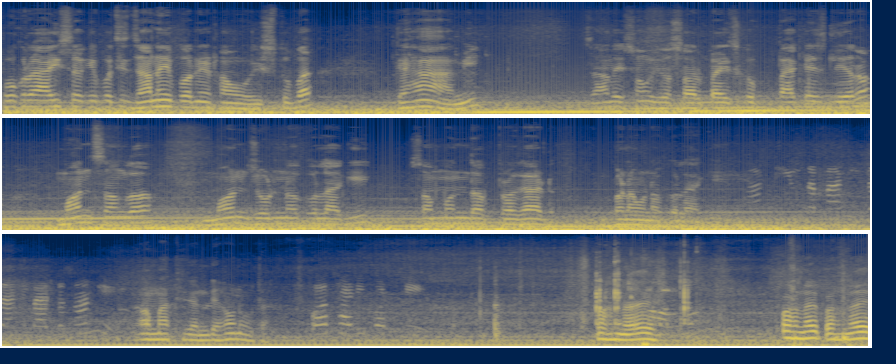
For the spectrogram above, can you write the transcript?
पोखरा आइसकेपछि जानै पर्ने ठाउँ हो स्तुपा त्यहाँ हामी जाँदैछौँ यो सरप्राइजको प्याकेज लिएर। मनसँग मन जोड्नको लागि सम्बन्ध प्रगाढ बनाउनको लागि। अँ माथि जानु देखाउन उता। पढ्न है। पढ्न है पढ्न है।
